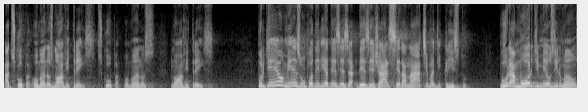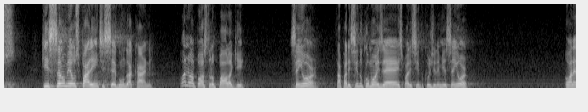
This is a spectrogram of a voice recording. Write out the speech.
Ah, desculpa, Romanos 9, 3. Desculpa, Romanos 9, 3. Porque eu mesmo poderia desejar, desejar ser anátema de Cristo, por amor de meus irmãos, que são meus parentes segundo a carne. Olha o apóstolo Paulo aqui. Senhor, está parecido com Moisés, parecido com Jeremias. Senhor, olha,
